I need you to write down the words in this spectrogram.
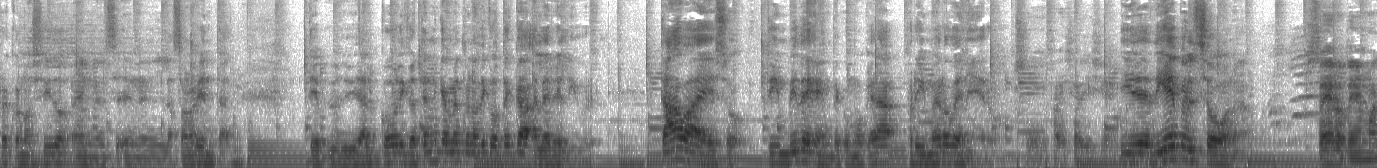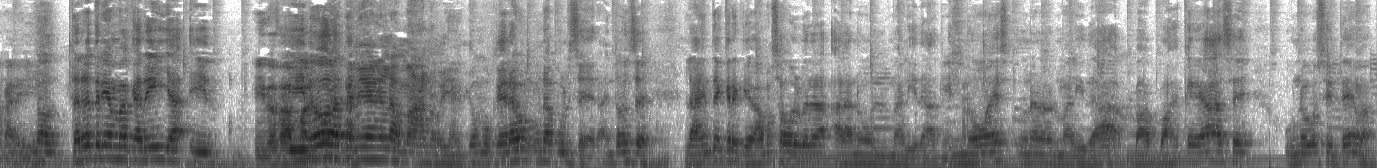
reconocido en, el- en el- la zona oriental de bebida alcohólica, técnicamente una discoteca al aire libre. Estaba eso, te invite gente como que era primero de enero. Sí. Y de 10 personas, Cero tienen mascarilla. no, tres tenían mascarilla y, Y dos la tenían en la mano, y como que era una pulsera. Entonces, la gente cree que vamos a volver a, a la normalidad. Y no es una normalidad. Va, va a crearse un nuevo sistema.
